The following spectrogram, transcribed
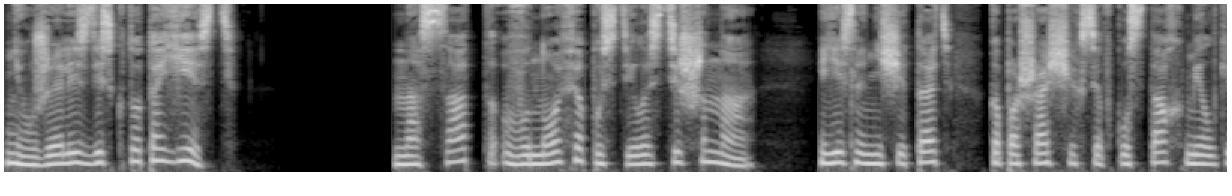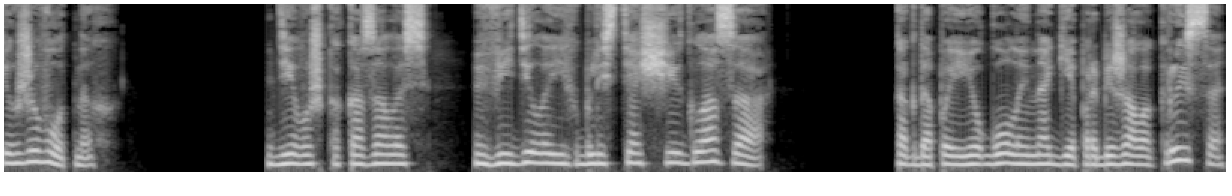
Неужели здесь кто-то есть? На сад вновь опустилась тишина, если не считать копошащихся в кустах мелких животных. Девушка, казалось, видела их блестящие глаза. Когда по ее голой ноге пробежала крыса,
